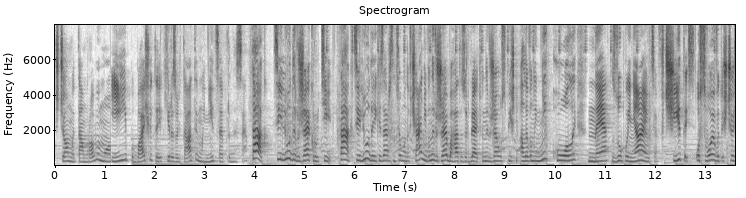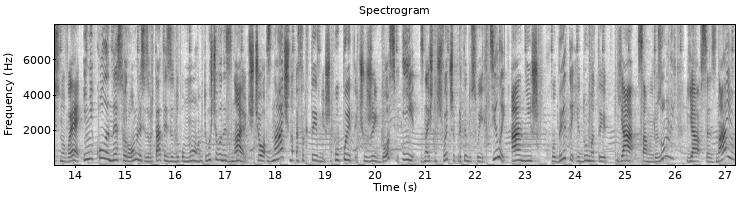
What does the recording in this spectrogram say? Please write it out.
що ми там робимо, і побачите, які результати мені це принесе. Так, ці люди вже круті. Так, ці люди, які зараз на цьому навчанні, вони вже багато заробляють, вони вже успішні, але вони ніколи не зупиняються вчитись, освоювати щось нове і ніколи не соромляться звертатись за допомогою, тому що вони знають, що значно ефективніше купити чужий досвід і значно швидше прийти до своїх цілей, аніж ходити і думати, я самий розумний, я все знаю,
